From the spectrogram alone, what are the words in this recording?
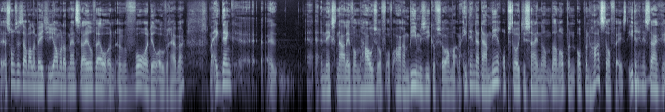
eh, soms is dat wel een beetje jammer dat mensen daar heel veel een, een vooroordeel over hebben. Maar ik denk. eh, eh, en niks ten nadele van house of, of R&B muziek of zo allemaal. Maar ik denk dat daar meer opstootjes zijn dan, dan op een, op een. Iedereen is daar ge-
